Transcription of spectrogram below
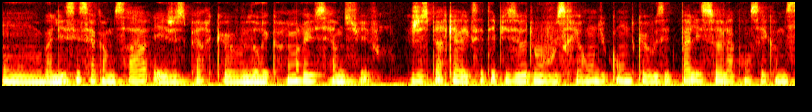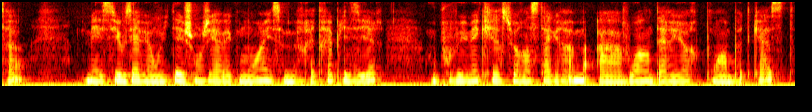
on va laisser ça comme ça et j'espère que vous aurez quand même réussi à me suivre. J'espère qu'avec cet épisode, vous vous serez rendu compte que vous n'êtes pas les seuls à penser comme ça. Mais si vous avez envie d'échanger avec moi, et ça me ferait très plaisir, vous pouvez m'écrire sur Instagram à voixintérieure.podcast.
